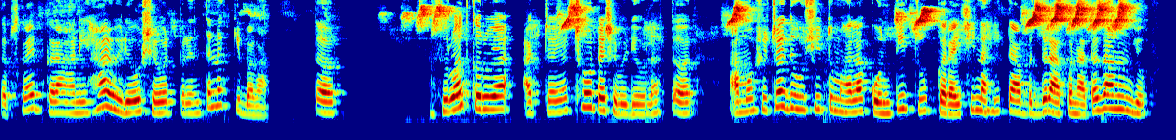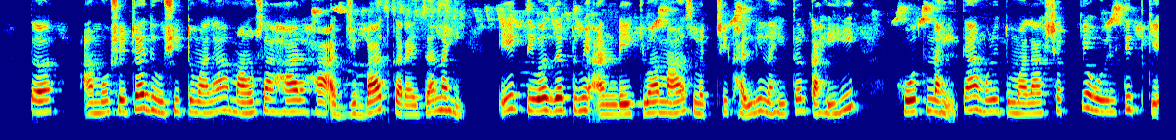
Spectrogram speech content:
सबस्क्राईब करा आणि हा व्हिडिओ शेवटपर्यंत नक्की बघा. तर सुरुवात करूया आजच्या या छोट्याशा व्हिडिओला. तर आमोशेच्या दिवशी तुम्हाला कोणती चूक करायची नाही त्याबद्दल आपण आता जाणून घेऊ. तर आमोशेच्या दिवशी तुम्हाला मांसाहार हा अजिबात करायचा नाही. एक दिवस जर तुम्ही अंडे किंवा मांस मच्छी खाल्ली नाही तर काहीही होत नाही. त्यामुळे तुम्हाला शक्य होईल तितके.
